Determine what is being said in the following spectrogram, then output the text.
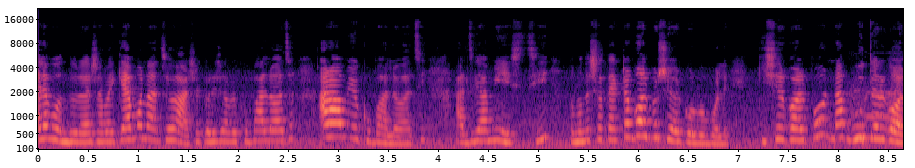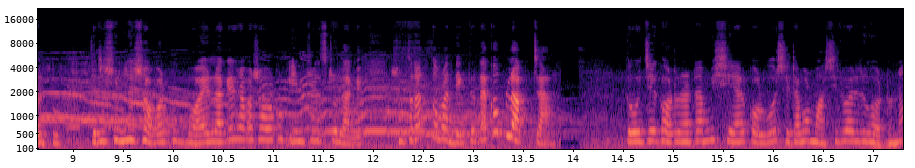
হ্যালো বন্ধুরা, সবাই কেমন আছো? আশা করি সবাই খুব ভালো আছো, আর আমিও খুব ভালো আছি। আজকে আমি এসেছি তোমাদের সাথে একটা গল্প শেয়ার করব বলে। কিসের গল্প না ভূতের গল্প? যেটা শুনলে সবার খুব ভয় লাগে, সবার সবার খুব ইন্টারেস্টও লাগে। সুতরাং তোমরা দেখতে থাকো ব্লগটা। তো যে ঘটনাটা আমি শেয়ার করব, সেটা আমার মাসির বাড়ির ঘটনা।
